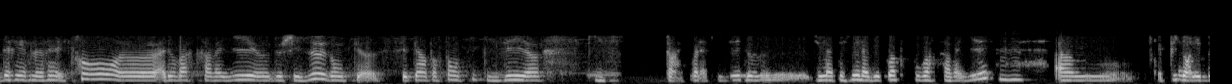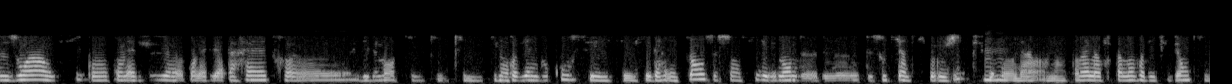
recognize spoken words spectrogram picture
derrière leur écran, à devoir travailler de chez eux. Donc c'était important aussi qu'ils aient qu'ils voilà, qu'ils aient du matériel adéquat pour pouvoir travailler. Mhm. Euh, et puis dans les besoins aussi qu'on a vu euh, qu'on a vu apparaître, euh, des demandes qui, qui, qui, qui nous reviennent beaucoup ces, ces, derniers temps, ce sont aussi des demandes de, de, soutien psychologique, puisque mhm. on, a, on, a, quand même un certain nombre d'étudiants qui,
